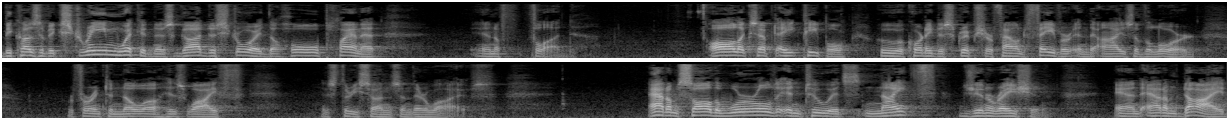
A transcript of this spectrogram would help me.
because of extreme wickedness, God destroyed the whole planet in a flood. All except eight people who, according to Scripture, found favor in the eyes of the Lord, referring to Noah, his wife, his three sons, and their wives. Adam saw the world into its ninth generation and Adam died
